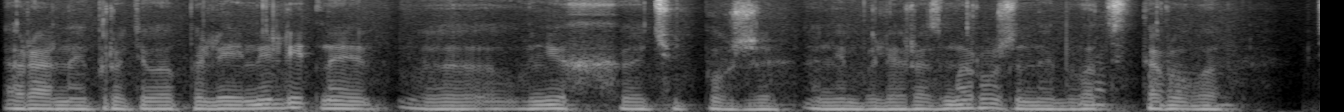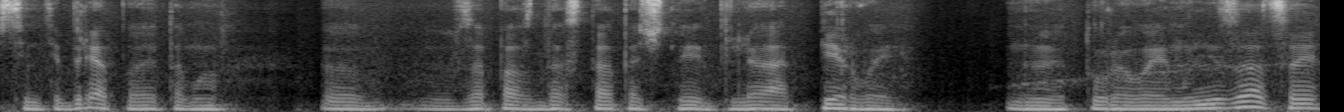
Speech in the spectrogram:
оральной противополиомиелитной. Э, В них э, чуть позже они были разморожены 22 сентября, поэтому запас достаточный для первой э, туровой иммунизации.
